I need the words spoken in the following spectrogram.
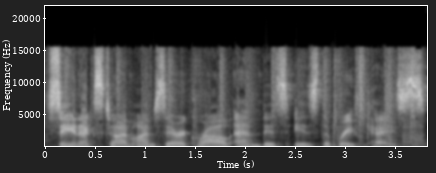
See you next time. I'm Sarah Kraal, and this is the briefcase.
